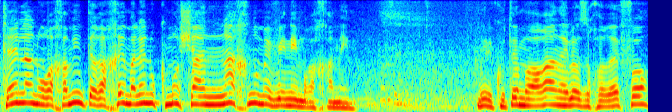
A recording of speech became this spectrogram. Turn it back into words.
תן לנו רחמים, תרחם עלינו כמו שאנחנו מבינים רחמים. בליקוטי מוהר"ן, אני לא זוכר איפה.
